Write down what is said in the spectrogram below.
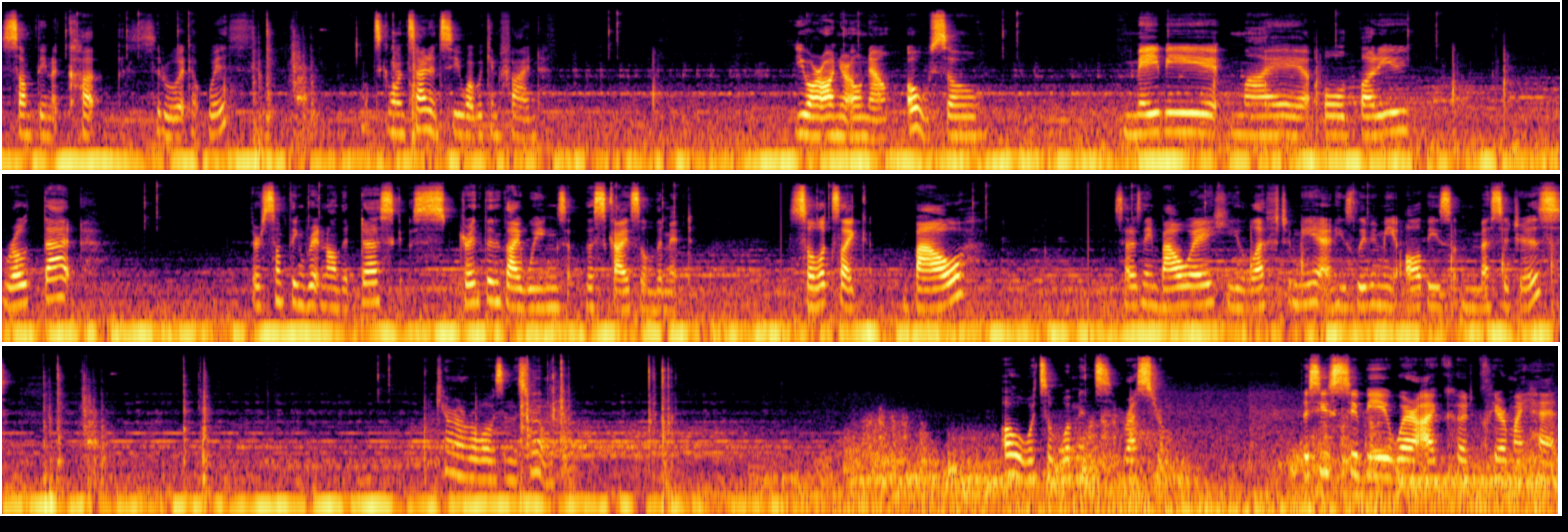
something to cut through it with. Let's go inside and see what we can find. You are on your own now. Oh, so maybe my old buddy wrote that? There's something written on the desk. Strengthen thy wings, the sky's the limit. So looks like Bao. Is that his name? Bao Wei? He left me and he's leaving me all these messages. Can't remember what was in this room. Oh, it's a women's restroom. This used to be where I could clear my head.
